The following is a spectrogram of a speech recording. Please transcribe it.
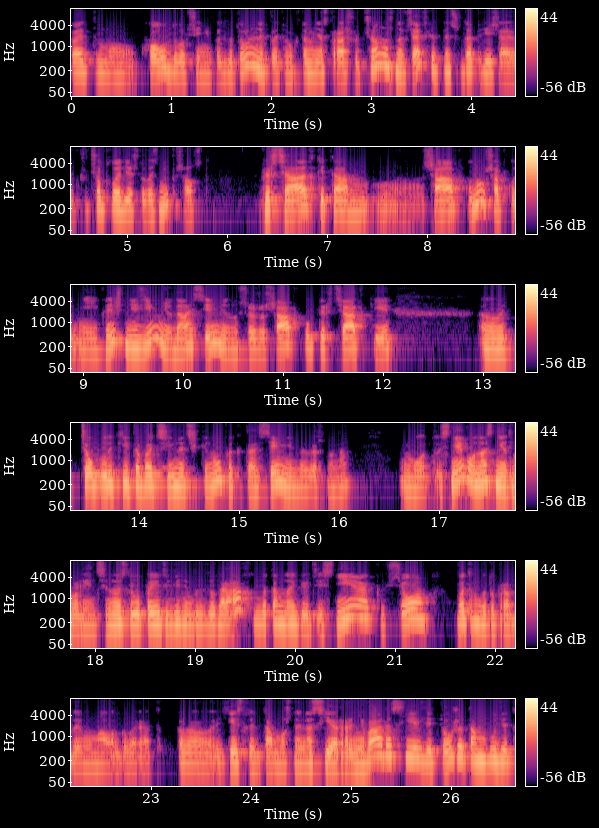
поэтому к холоду вообще не подготовлены. Поэтому, кто меня спрашивает, что нужно взять, когда я сюда приезжаю, я говорю, теплую одежду возьми, пожалуйста. Перчатки, там, шапку, ну, шапку, не, конечно, не зимнюю, да, осеннюю, но все же шапку, перчатки, э, теплые какие-то ботиночки, ну, как-то осенние, наверное, да. Вот. Снега у нас нет в Валенсии, но если вы поедете где-нибудь в горах, вы там найдете снег и все. В этом году, правда, ему мало говорят. Э, если там можно и на Сьерра-Невада съездить, тоже там будет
